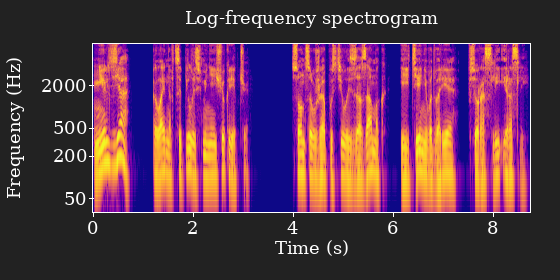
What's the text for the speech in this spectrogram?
«Нельзя!» Элайна вцепилась в меня еще крепче. Солнце уже опустилось за замок, и тени во дворе все росли и росли.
